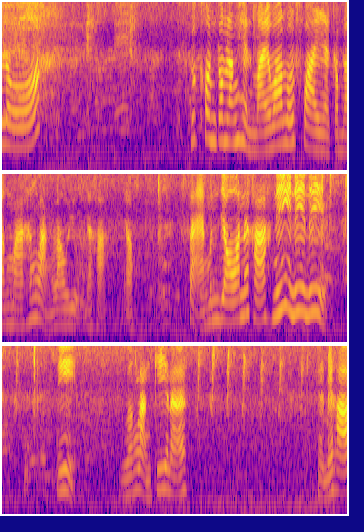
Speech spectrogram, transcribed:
ัลโหล ทุกคนกำลังเห็นไหมว่ารถไฟเนี่ยกำลังมาข้างหลังเราอยู่นะคะ เดี๋ยวแสงมันย้อนนะคะ นี่นี่นี่นี่อยู่ข้างหลังกี้นะ เห็นไหมคะ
